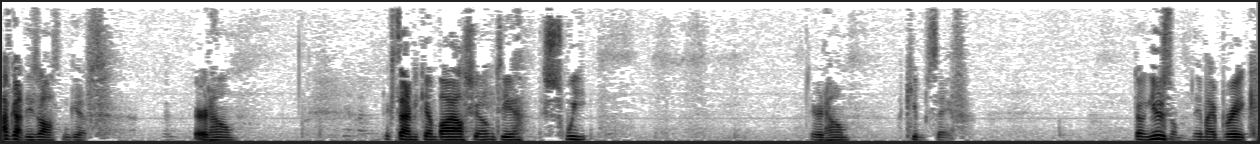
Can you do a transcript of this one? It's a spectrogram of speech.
I've got these awesome gifts. They're at home. Next time you come by, I'll show them to you. They're sweet. They're at home. I keep them safe. Don't use them. They might break.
